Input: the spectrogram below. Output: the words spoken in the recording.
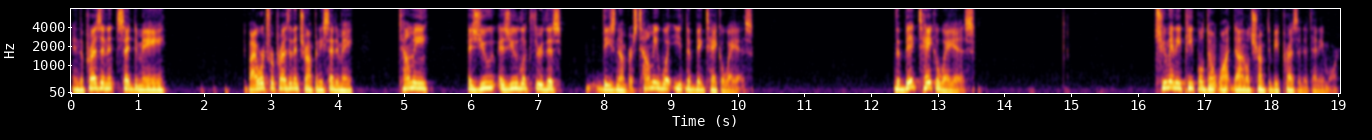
and the president said to me, if I worked for President Trump and he said to me, "Tell me as you as you look through this these numbers, tell me what you, the big takeaway is." The big takeaway is too many people don't want Donald Trump to be president anymore.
